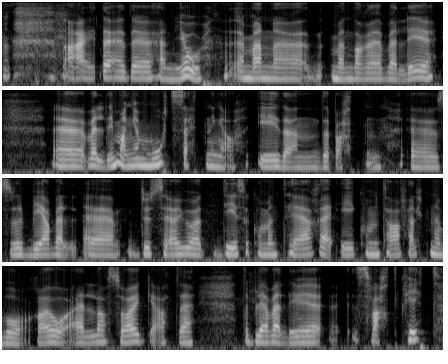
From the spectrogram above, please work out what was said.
Nei, det, det hender jo. Men, eh, men det er veldig, eh, veldig mange motsetninger i den debatten. Eh, så det blir vel Du ser jo at de som kommenterer i kommentarfeltene våre og ellers òg, at det, det blir veldig svart-hvitt.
